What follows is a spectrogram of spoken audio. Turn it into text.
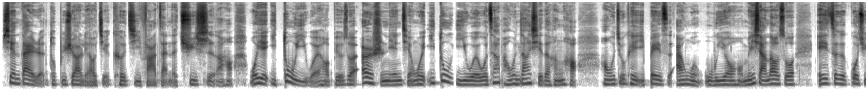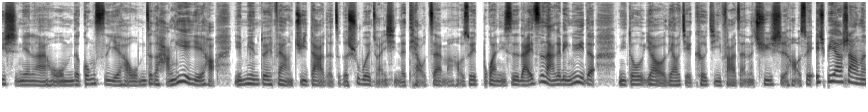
现代人都必须要了解科技发展的趋势了哈。我也一度以为哈，比如说二十年前，我一度以为我只要把文章写得很好，好我就可以一辈子安稳无忧哈。没想到说，哎，这个过去十年来哈，我们的公司也好，我们这个行业也好，也面对非常巨大的这个数位转型的挑战嘛哈。所以不管你是来自哪个领域的，你都要了解科技发展的趋势哈。所以 HBR 上呢。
